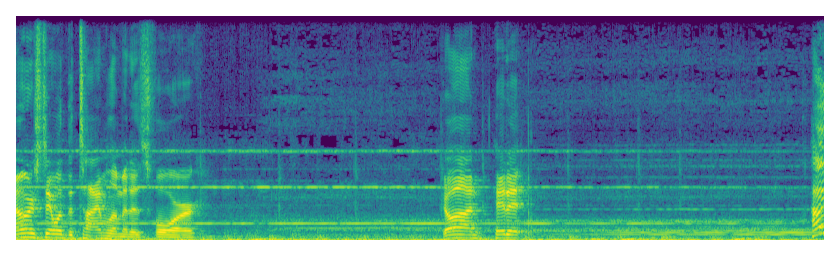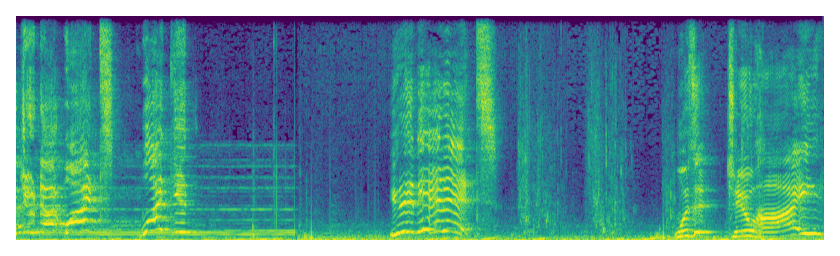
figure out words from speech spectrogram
I don't understand what the time limit is for. Go on, hit it. How'd you not what? What you You didn't hit it! Was it too high?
